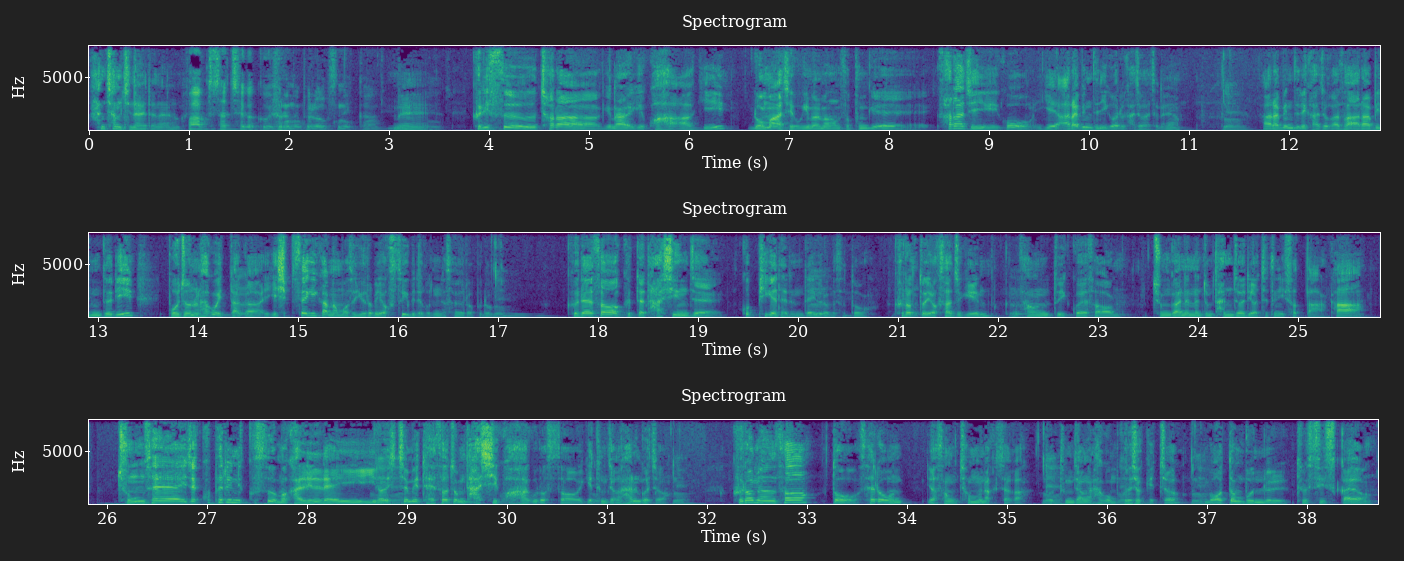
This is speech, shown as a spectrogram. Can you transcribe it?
한참 지나야 되나요? 과학자 자체가 그 이후로는 별로 없으니까 네. 그리스 철학이나 이게 과학이 로마 제국이 멸망하면서 붕괴 사라지고 이게 아랍인들이 이거를 가져가잖아요. 예, 아랍인들이 가져가서 아랍인들이 보존을 하고 있다가 이게 10세기가 넘어서 유럽에 역수입이 되거든요, 서유럽으로. 예. 그래서 그때 다시 이제 꼽히게 되는데 유럽에서도 그런 또 역사적인 그런 상황들도 있고 해서 중간에는 좀 단절이 어쨌든 있었다가 중세 이제 코페르니쿠스 뭐 갈릴레이 이런 네. 시점이 돼서 좀 다시 과학으로서 이게 등장을 하는 거죠. 네. 그러면서 또 새로운 여성 천문학자가 또 네. 등장을 하고 뭐 그러셨겠죠. 네. 뭐 어떤 분을 들 수 있을까요?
